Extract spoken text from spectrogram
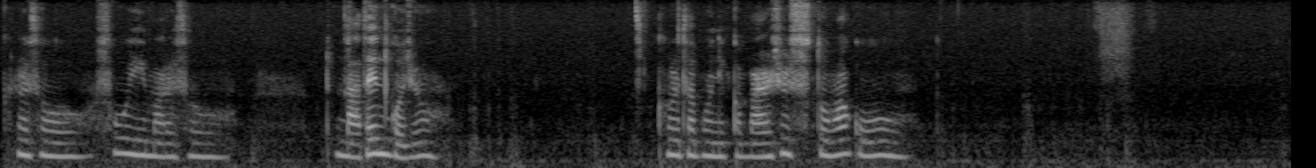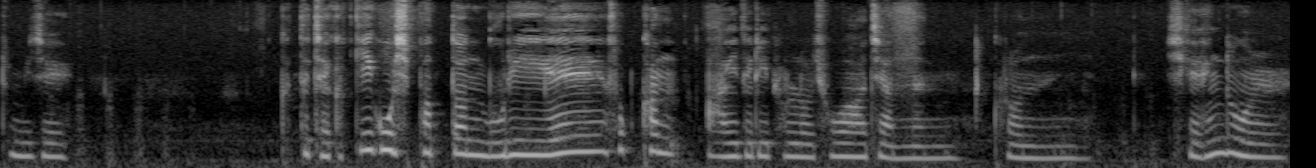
그래서 소위 말해서 좀 나댄 거죠. 그러다 보니까 말 실수도 하고 좀 이제 그때 제가 끼고 싶었던 무리에 속한 아이들이 별로 좋아하지 않는 그런 식의 행동을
